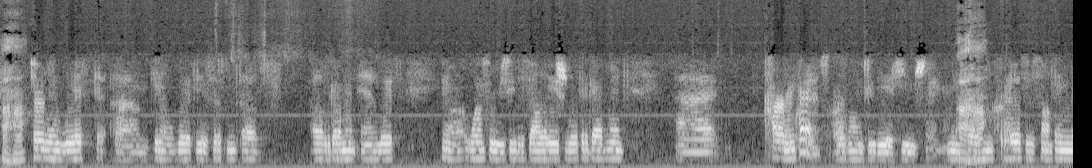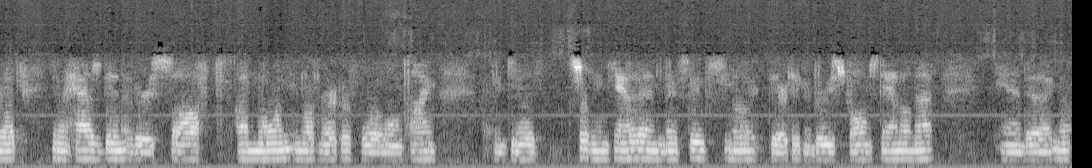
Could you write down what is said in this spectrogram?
Uh-huh. Certainly with, um, you know, with the assistance of, of the government and with, you know, once we receive this validation with the government, uh, carbon credits are going to be a huge thing. I mean, uh-huh. carbon credits is something that, you know, has been a very soft unknown in North America for a long time. I think, you know, certainly in Canada and the United States, you know, they are taking a very strong stand on that. And, uh, you know,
